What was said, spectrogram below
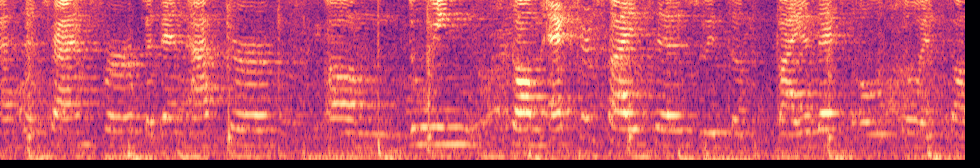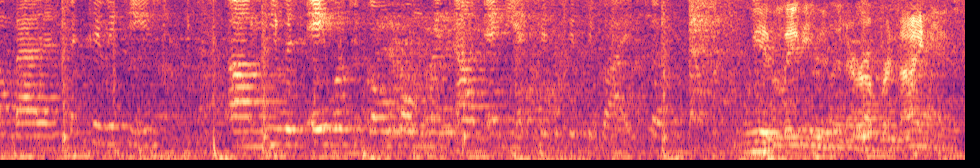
as a transfer, but then after um, doing some exercises with the Biodex also and some balance activities, um, he was able to go home without any assistive device. So we had a lady who was in her upper 90s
